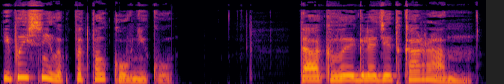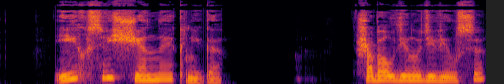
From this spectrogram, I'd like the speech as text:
и пояснила подполковнику. Так выглядит Коран их священная книга. Шабалдин удивился.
